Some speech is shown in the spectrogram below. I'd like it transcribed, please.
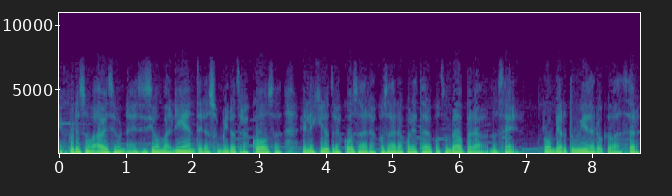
y por eso a veces es una decisión valiente el asumir otras cosas, elegir otras cosas, las cosas a las cuales estar acostumbrado para, no sé, romper tu vida, lo que va a ser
